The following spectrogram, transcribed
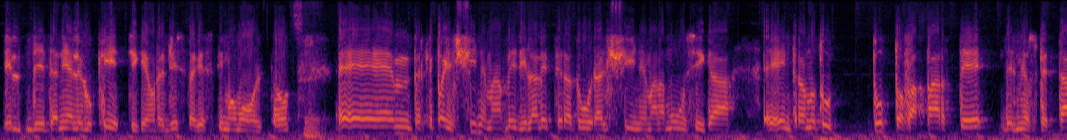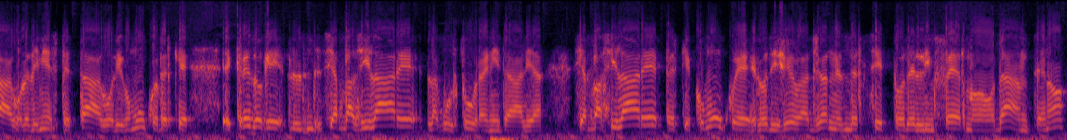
di, di, Daniele Lucchetti, che è un regista che stimo molto, sì. eh, perché poi il cinema, vedi, la letteratura, il cinema, la musica, entrano tutti tutto fa parte del mio spettacolo, dei miei spettacoli, comunque perché eh, credo che sia basilare la cultura in Italia, sia basilare perché comunque, lo diceva già nel versetto dell'inferno Dante, no?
